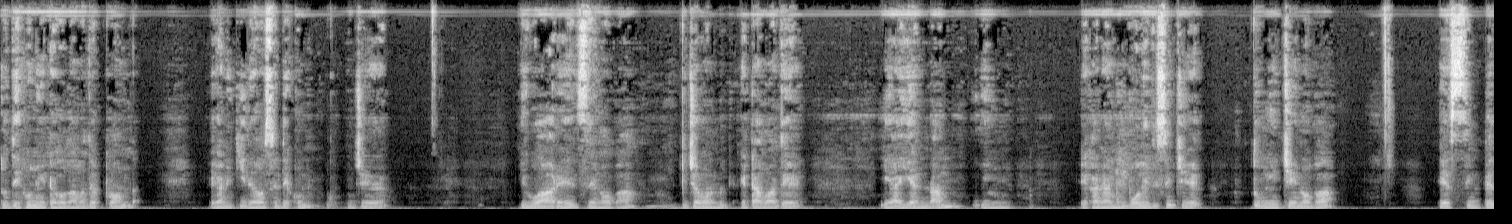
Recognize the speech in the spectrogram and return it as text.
তো দেখুন, এটা হলো আমাদের প্রম্পট এখানে কি দেওয়া আছে দেখুন, যে ইউ আর এ জেনোভা যেমন এটা আমাদের এআই এর নাম। এখানে আমি বলে দিছি যে তুমি Genova, a simple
